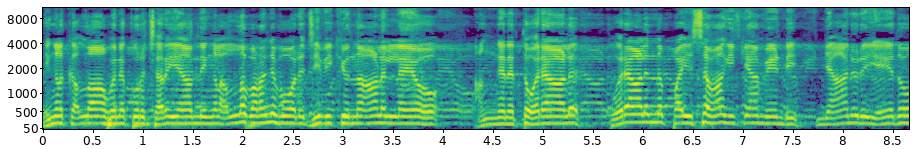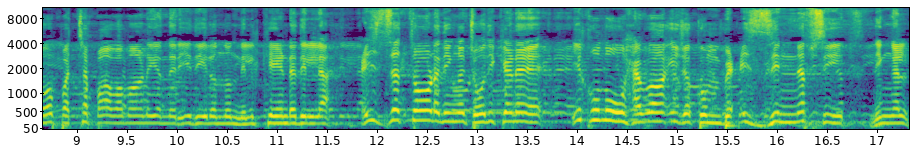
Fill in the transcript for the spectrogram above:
നിങ്ങൾക്ക് അള്ളാഹുവിനെ കുറിച്ച് അറിയാം നിങ്ങൾ അള്ള പറഞ്ഞ പോലെ ജീവിക്കുന്ന ആളല്ലയോ? അങ്ങനത്തെ ഒരാൾ നിന്ന് പൈസ വാങ്ങിക്കാൻ വേണ്ടി ഞാനൊരു ഏതോ പച്ചപ്പാവമാണ് എന്ന രീതിയിലൊന്നും നിൽക്കേണ്ടതില്ല. ഇസ്സത്തോടെ നിങ്ങൾ ചോദിക്കണേ. നിങ്ങൾ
